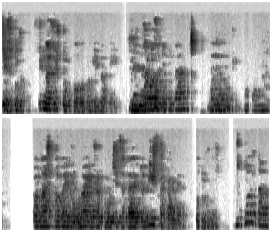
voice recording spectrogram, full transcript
Через школу. Сьогодні на цю штуку об'єднати їх. Не, не. Завозити туди. Мгм. Напевно. Одна школа і друга, і вже вийде та й тобі ж така є. потужність. Ну теж там,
